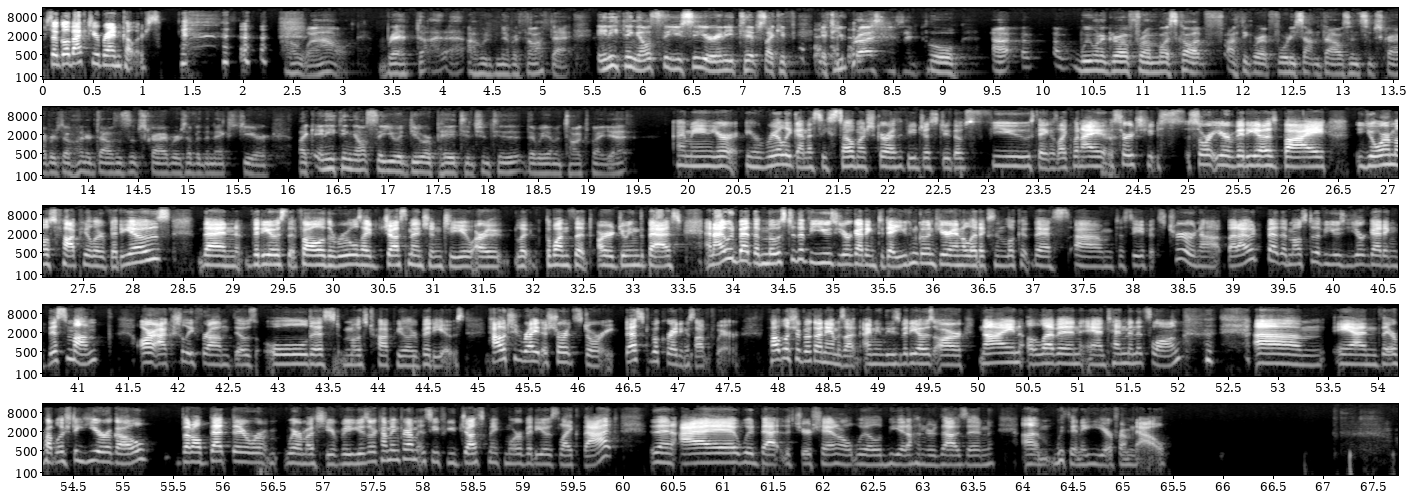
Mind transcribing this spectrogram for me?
So go back to your brand colors. oh wow, red! Th- I would have never thought that. Anything else that you see, or any tips? Like if if you were us and said, "Cool, uh, uh, we want to grow from let's call it i think we're at 40 something thousand subscribers to 100000 subscribers over the next year like anything else that you would do or pay attention to that we haven't talked about yet I mean, you're you're really going to see so much growth if you just do those few things. Like when I yeah. search sort your videos by your most popular videos, then videos that follow the rules I just mentioned to you are like the ones that are doing the best. And I would bet that most of the views you're getting today, you can go into your analytics and look at this um, to see if it's true or not. But I would bet that most of the views you're getting this month are actually from those oldest, most popular videos. How to write a short story, best book writing software, publish a book on Amazon. I mean, these videos are 9, 11, and 10 minutes long. um, and they were published a year ago. But I'll bet they were where most of your views are coming from. And so if you just make more videos like that, then I would bet that your channel will be at 100,000 um, within a year from now.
